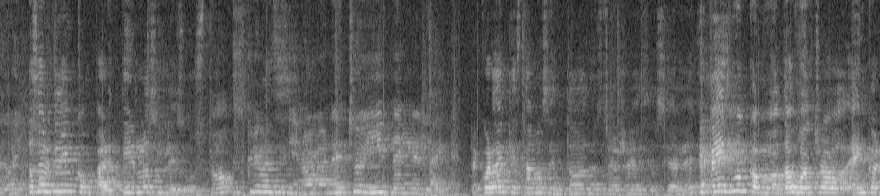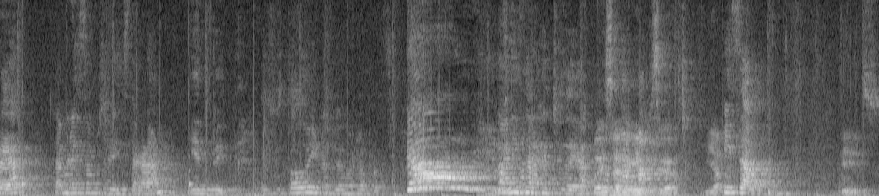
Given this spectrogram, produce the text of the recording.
de hoy. No se olviden compartirlo si les gustó. Suscríbanse si no lo han hecho y denle like. Recuerden que estamos en todas nuestras redes sociales. En Facebook como Double Trouble en Corea También estamos en Instagram. y en Twitter. Eso es todo y nos vemos la próxima. 많이 사랑해주세요. 많이 사랑해주세요. Yep. Peace out. Peace.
